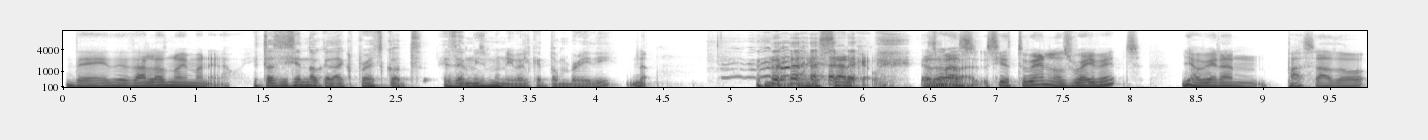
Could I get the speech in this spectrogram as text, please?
de, de Dallas no hay manera, güey. ¿Estás diciendo que Dak Prescott es del mismo nivel que Tom Brady? No. No, Ni cerca, güey. Es más, si estuvieran los Ravens, ya hubieran pasado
